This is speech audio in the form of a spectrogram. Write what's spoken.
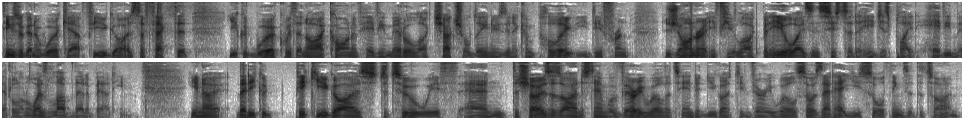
things were going to work out for you guys? The fact that you could work with an icon of heavy metal like Chuck Schuldiner, who's in a completely different genre, if you like, but he always insisted that he just played heavy metal, and always loved that about him. You know that he could pick you guys to tour with, and the shows, as I understand, were very well attended. You guys did very well. So, is that how you saw things at the time?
